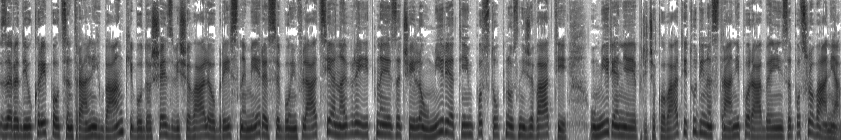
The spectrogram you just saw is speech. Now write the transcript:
Zaradi ukrepov centralnih bank, ki bodo še zviševale obresne mere, se bo inflacija najverjetneje začela umirjati in postopno zniževati. Umirjanje je pričakovati tudi na strani porabe in zaposlovanja.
